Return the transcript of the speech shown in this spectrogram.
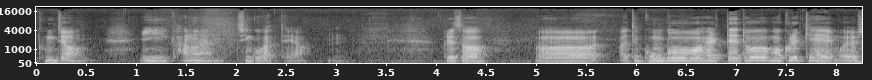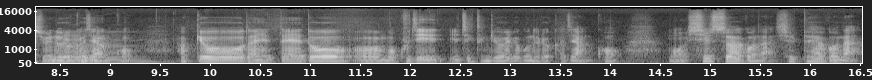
긍정이 강한 친구 같아요. 음. 그래서 어, 하여튼 공부할 때도 뭐 그렇게 뭐 열심히 노력하지 음. 않고. 학교 다닐 때도 어, 뭐 굳이 일찍 등교하려고 노력하지 않고 뭐 실수하거나 실패하거나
